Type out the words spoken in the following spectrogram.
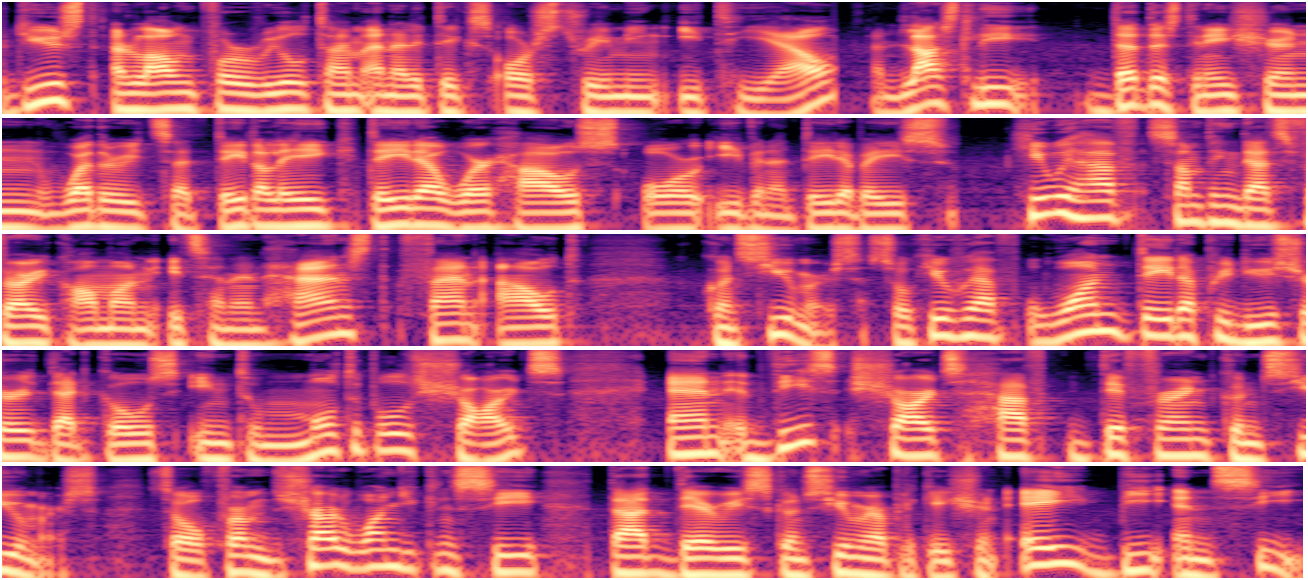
produced, allowing for real-time analytics or streaming ETL. And lastly, the destination, whether it's a data lake, data warehouse, or even a database. Here we have something that's very common. It's an enhanced fan out consumers. So here we have one data producer that goes into multiple shards and these shards have different consumers. So from the shard one, you can see that there is consumer application A, B, and C.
